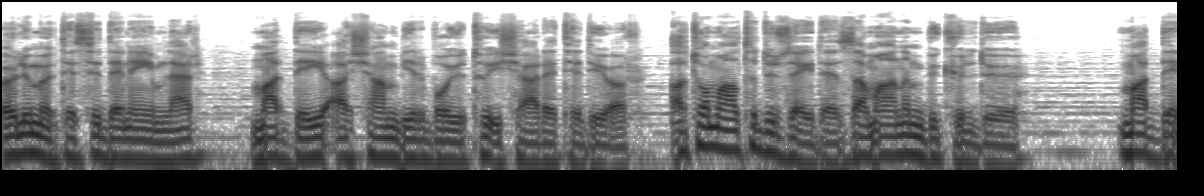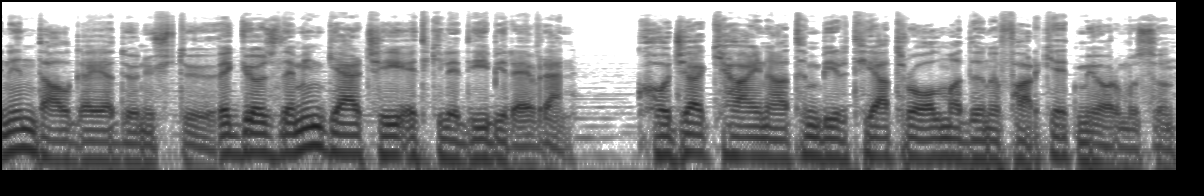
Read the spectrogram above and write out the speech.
Ölüm ötesi deneyimler maddeyi aşan bir boyutu işaret ediyor. Atom altı düzeyde zamanın büküldüğü, maddenin dalgaya dönüştüğü ve gözlemin gerçeği etkilediği bir evren. Koca kainatın bir tiyatro olmadığını fark etmiyor musun?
